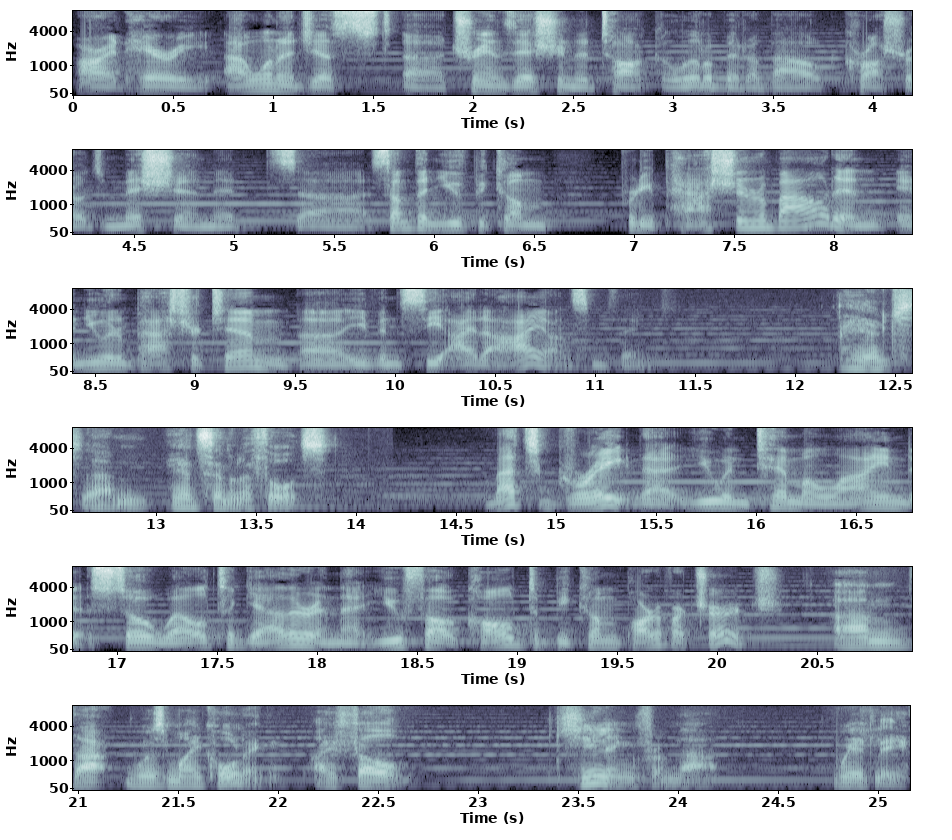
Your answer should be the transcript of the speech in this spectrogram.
All right, Harry, I want to just uh, transition to talk a little bit about Crossroads mission. It's uh, something you've become pretty passionate about, and, and you and Pastor Tim uh, even see eye to eye on some things. He had, um, he had similar thoughts. That's great that you and Tim aligned so well together and that you felt called to become part of our church. Um, that was my calling. I felt healing from that, weirdly.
